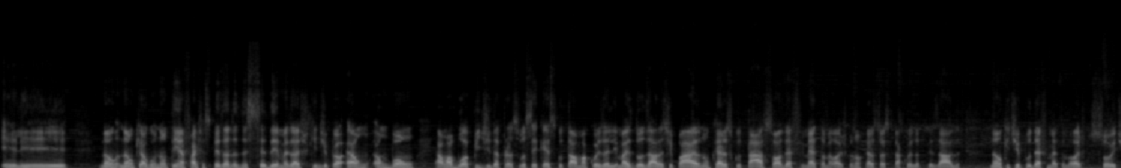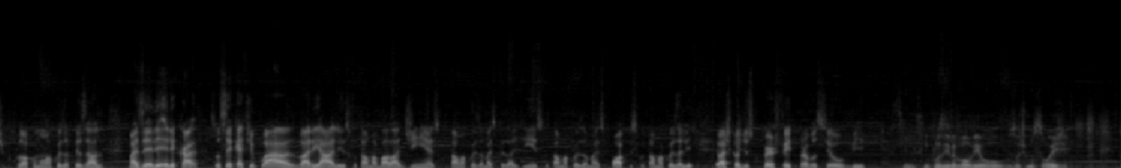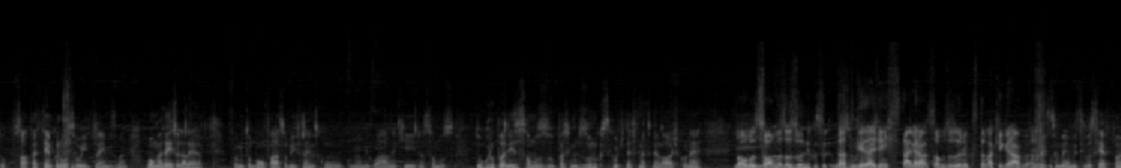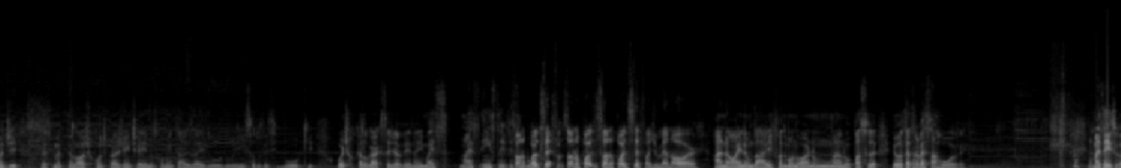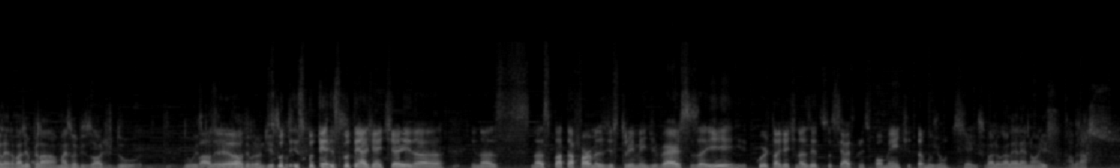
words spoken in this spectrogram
ele. Não, não que algum não tenha faixas pesadas nesse CD, mas acho que tipo é um, é um bom, é uma boa pedida para se você quer escutar uma coisa ali mais dosada, tipo, ah, eu não quero escutar só death metal melódico, eu não quero só escutar coisa pesada. Não que tipo o death metal melódico soe tipo coloca uma coisa pesada, mas ele ele se você quer tipo ah, variar ali, escutar uma baladinha, escutar uma coisa mais pesadinha, escutar uma coisa mais pop, escutar uma coisa ali, eu acho que é o disco perfeito para você ouvir. Sim, sim, inclusive eu vou ouvir os últimos hoje. Tô, só faz tempo que eu não ouço o Inflames, mano. Bom, mas é isso, galera. Foi muito bom falar sobre Inflames com o meu amigo Alan, que nós somos. Do grupo ali, somos praticamente os únicos que curtem death metal melódico, né? Somos, somos os únicos, os tanto únicos, que a gente está gravando, somos os únicos que estamos aqui gravando. É isso mesmo. E se você é fã de death metal melódico, conte pra gente aí nos comentários aí do, do Insta, do Facebook, ou de qualquer lugar que esteja vendo aí, mas mais Insta e Facebook. Só não pode ser, só não pode, só não pode ser fã de Menor. Ah, não, aí não dá. Aí fã de Menor, não, mano, eu passo, eu até atravesso a rua, velho. Mas é isso, galera. Valeu pela mais um episódio do, do Espaço Valeu. Cerebral, Discos. Escutem, escutem, é escutem, a gente aí na, nas, nas plataformas de streaming diversas aí. Curtam a gente nas redes sociais, principalmente. Tamo juntos. E é isso. Valeu, galera. É nóis. Abraço.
